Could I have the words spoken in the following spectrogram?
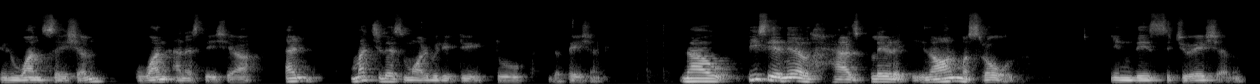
in one session one anesthesia and much less morbidity to the patient. Now pcnl has played an enormous role in this situation.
